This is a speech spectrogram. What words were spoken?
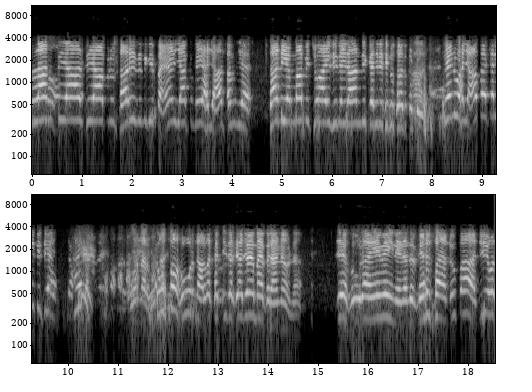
لانتی سی آپ نو ساری زندگی بہن یک بے حیا سمجھیا ساڈی اما پیچھے آئی سی ایران دی کنجری سی نصرت کٹو۔ تینو حیا پہ کری دسیا تو تو ہور نال وہ سچی دسیا جو میں پھر آنا ہونا۔ جی ہورا ایویں ہی نے تو پھر سانو وہ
